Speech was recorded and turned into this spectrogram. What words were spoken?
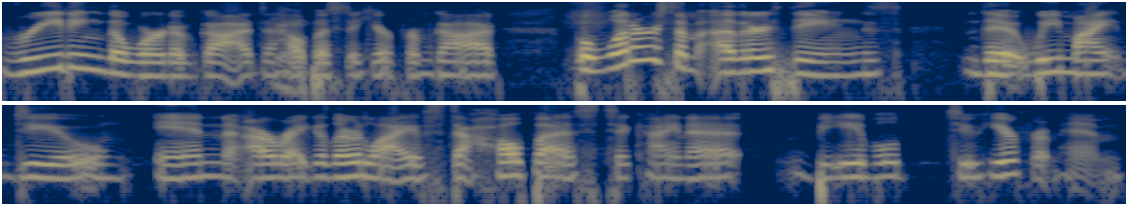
reading the Word of God to Yeah. help us to hear from God. But what are some other things that we might do in our regular lives to help us to kind of be able to hear from Him?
